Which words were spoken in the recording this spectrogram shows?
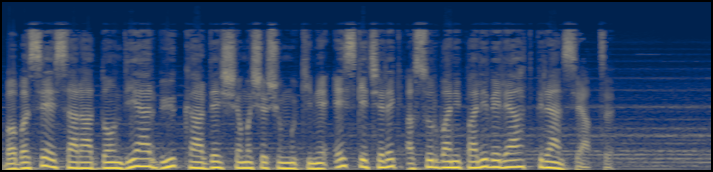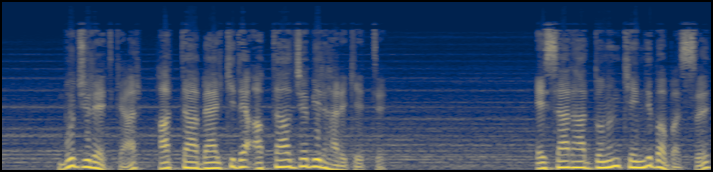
babası Esarhaddon diğer büyük kardeş Şamaşaşummukin'i es geçerek Asurbanipal'i veliaht prens yaptı. Bu cüretkar, hatta belki de aptalca bir hareketti. Esarhaddon'un kendi babası,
